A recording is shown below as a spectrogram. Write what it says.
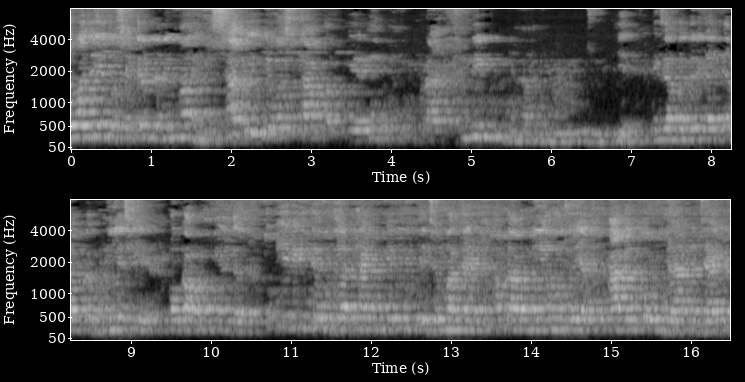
જોવા જઈએ તો સેક્રેટરીમાં હિસાબી વ્યવસ્થા અંગેનું પ્રાથમિક જ્ઞાન જોઈએ. એક્ઝામ્પલ તરીકે અત્યારે આપણે ભણીએ છીએ અકાઉન્ટની અંદર, તો કેવી રીતે ઉધાર થાય, કેવી રીતે જમા થાય, આપણા નિયમો જોયા, આ લોકો ઉધાર જાય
